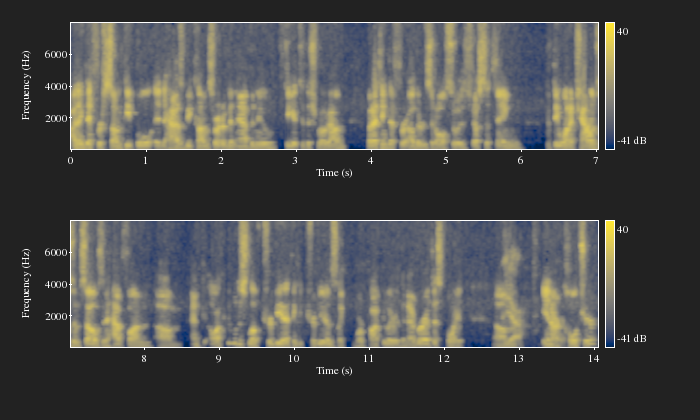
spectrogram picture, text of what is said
I think that for some people it has become sort of an avenue to get to the Schmoedown, but I think that for others it also is just a thing that they want to challenge themselves and have fun. Um, and a lot of people just love trivia. I think trivia is like more popular than ever at this point. Um, yeah. in our culture.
